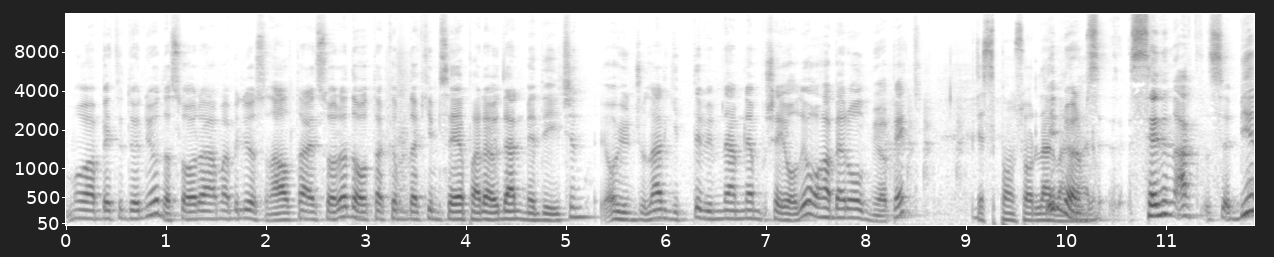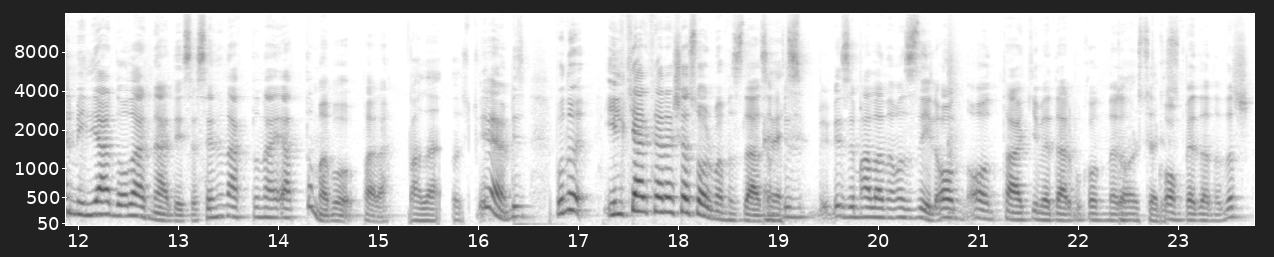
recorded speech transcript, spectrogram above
muhabbeti dönüyor da sonra ama biliyorsun 6 ay sonra da o takımda kimseye para ödenmediği için oyuncular gitti bilmem ne şey oluyor. O haber olmuyor pek. Bir de sponsorlar Bilmiyorum. var se- Senin aklı 1 milyar dolar neredeyse. Senin aklına yattı mı bu para? Valla Bilmiyorum. Biz bunu İlker Karaş'a sormamız lazım. Evet. Biz bizim alanımız değil. On on takip eder bu konuları. Doğru söylüyorsun. Kompedanıdır.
